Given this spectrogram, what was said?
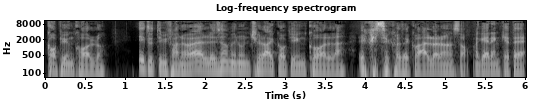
copio e incollo e tutti mi fanno eh l'esame non ce l'hai copia e incolla. E queste cose qua. Allora non so magari anche te.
